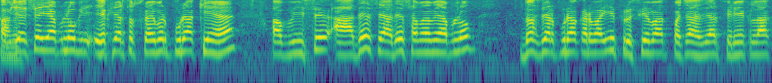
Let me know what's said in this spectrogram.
अब जैसे ही आप लोग एक हज़ार सब्सक्राइबर पूरा किए हैं अब इससे आधे से आधे समय में आप लोग दस हज़ार पूरा करवाइए फिर उसके बाद पचास हज़ार फिर एक लाख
